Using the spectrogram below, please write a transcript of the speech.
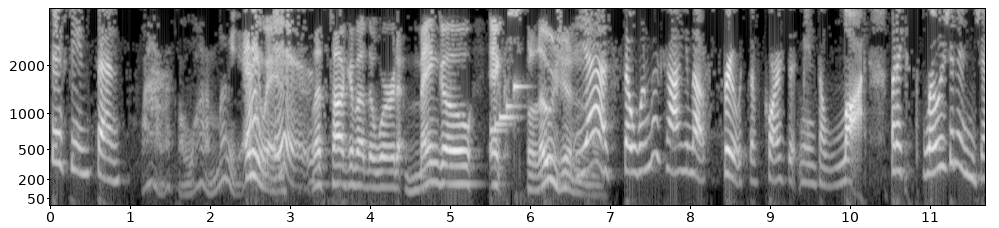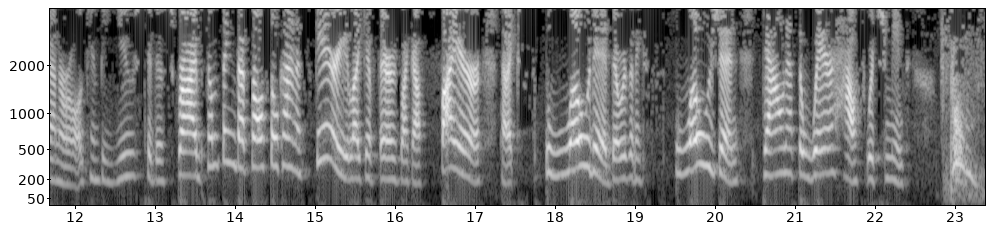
fifteen cents. Wow, that's a lot of money. Anyways, is. let's talk about the word mango explosion. Yes, so when we're talking about fruits, of course, it means a lot. But explosion in general can be used to describe something that's also kind of scary, like if there's like a fire that exploded, there was an explosion down at the warehouse, which means boom,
